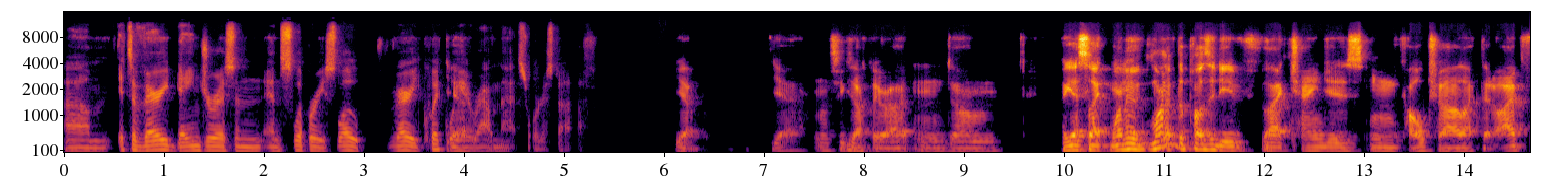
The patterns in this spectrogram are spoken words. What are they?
um, it's a very dangerous and, and slippery slope very quickly yeah. around that sort of stuff yeah yeah that's exactly right and um, i guess like one of one of the positive like changes in culture like that i've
